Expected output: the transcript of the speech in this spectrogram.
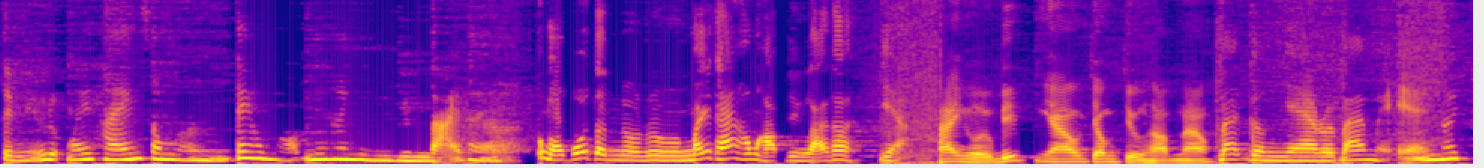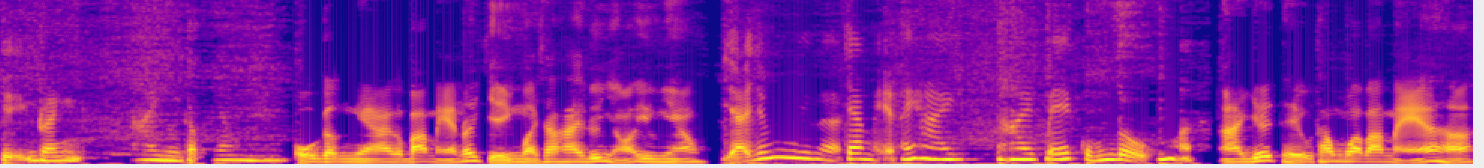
tìm hiểu được mấy tháng xong rồi thấy không hợp nên hai người dừng lại thôi à có một mối tình rồi- mấy tháng không hợp dừng lại thôi. Hai người biết nhau trong trường hợp nào? Ba gần nhà rồi ba mẹ nói chuyện rằng hai người gặp nhau mà. ủa gần nhà rồi ba mẹ nói chuyện mà sao hai đứa nhỏ yêu nhau? Dạ giống như là cha mẹ thấy hai hai bé cũng được mà. À giới thiệu thông qua ba mẹ hả?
